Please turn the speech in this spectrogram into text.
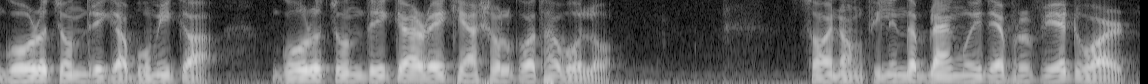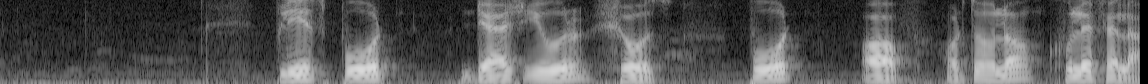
গৌরচন্দ্রিকা ভূমিকা। গৌরচন্দ্রিকা রেখে আসল কথা বলো। ছয় নং fill in the blank with appropriate word please put dash your shoes put off অর্থ হলো খুলে ফেলা।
